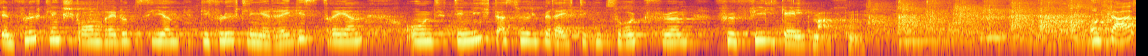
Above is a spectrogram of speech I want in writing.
den Flüchtlingsstrom reduzieren, die Flüchtlinge registrieren und die nicht asylberechtigten zurückführen, für viel Geld machen. Und das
